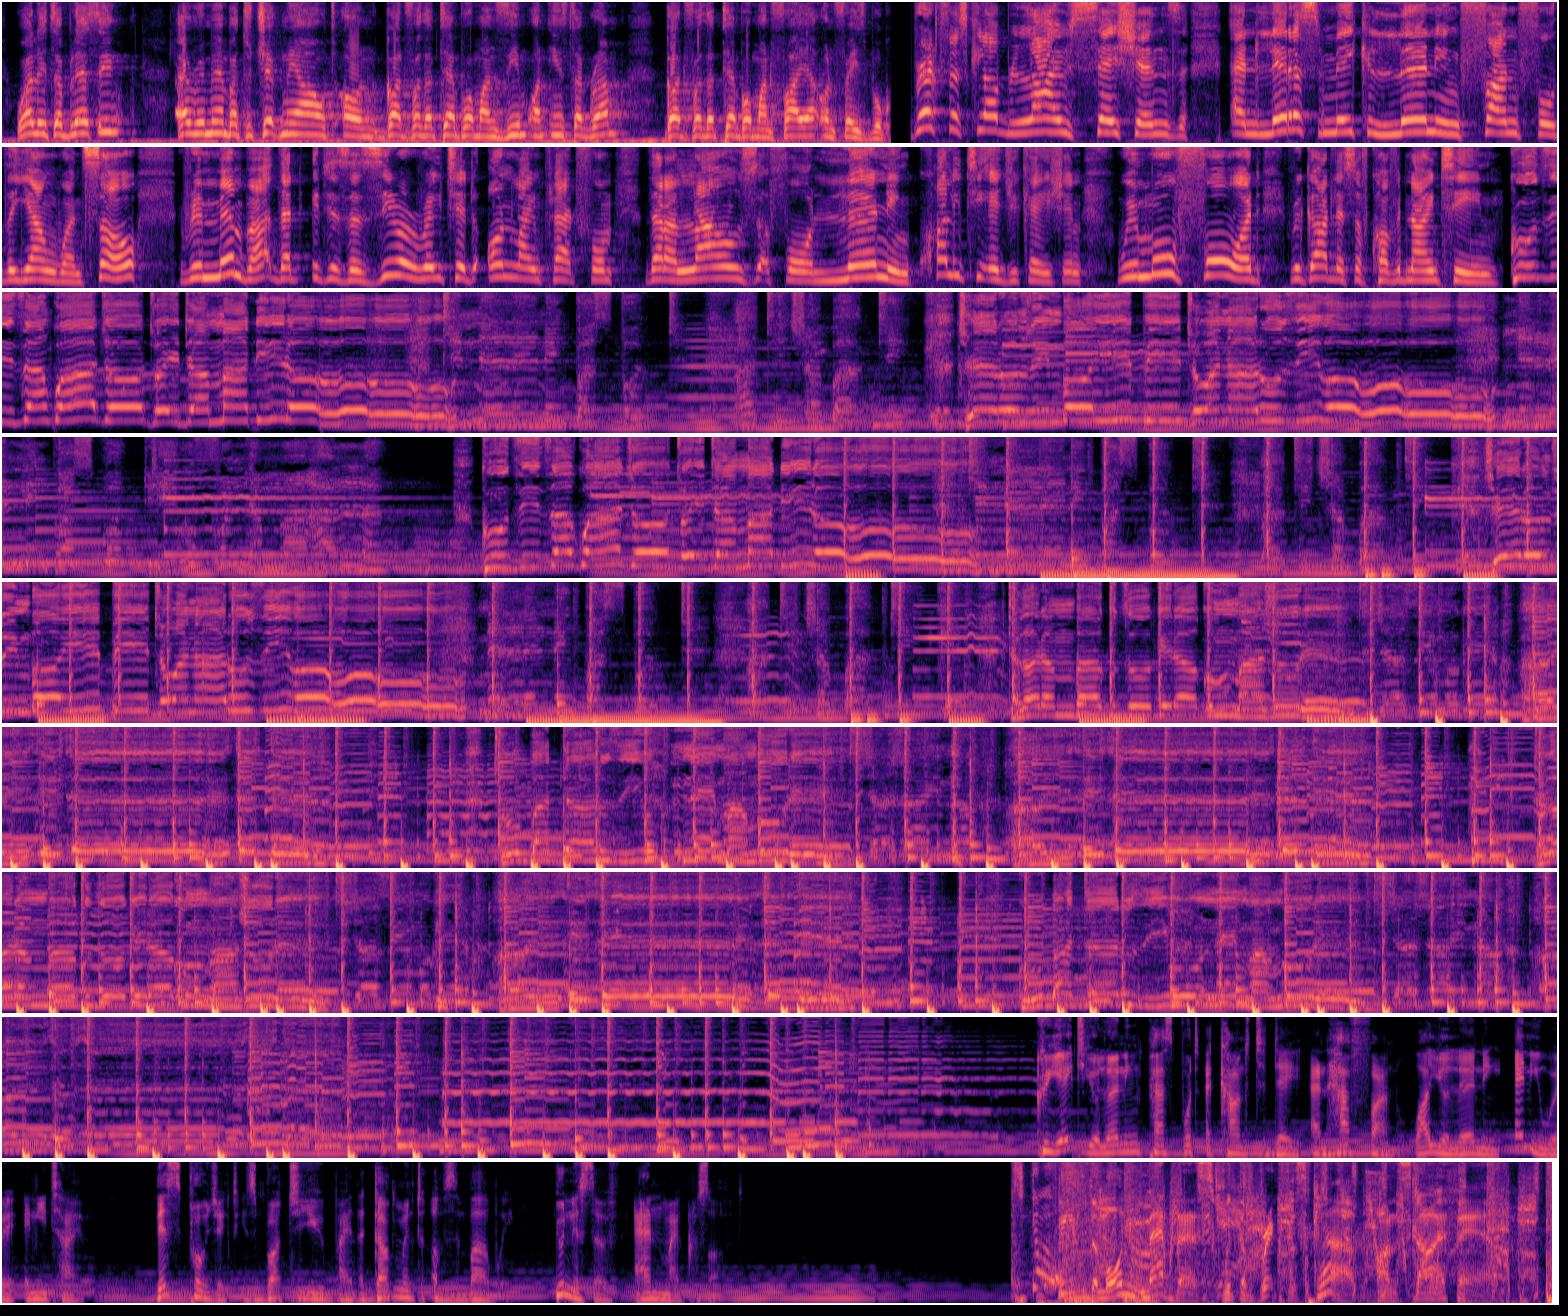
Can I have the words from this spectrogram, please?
Well, it's a blessing. And remember to check me out on Godfather Templeman Zim on Instagram, Godfather Templeman Fire on Facebook. Breakfast Club live sessions and let us make learning fun for the young ones. So remember that it is a zero rated online platform that allows for learning, quality education. We move forward regardless of COVID 19. Chero nzvimbo ipi towana ruzivo? Kudzidza kwacho toita madiro. Chero nzvimbo ipi towana ruzivo? Takaramba kudzokera kumashure Passport account today and have fun while you're learning anywhere, anytime. This project is brought to you by the Government of Zimbabwe, UNICEF, and Microsoft. Beat the morning madness with the Breakfast Club on Star FM.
